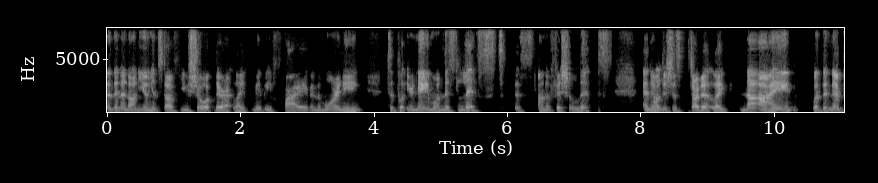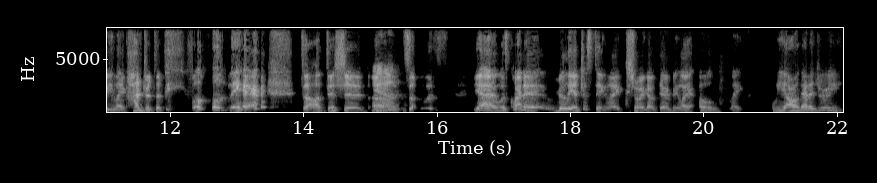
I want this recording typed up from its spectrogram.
and then the non-union stuff you show up there at like maybe five in the morning to put your name on this list this unofficial list and Mhm. the auditions start at like nine but then there'd be like hundreds of people there to audition Yeah. um, so it was yeah it was quite a really interesting like showing up there and be like oh like we all got a dream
